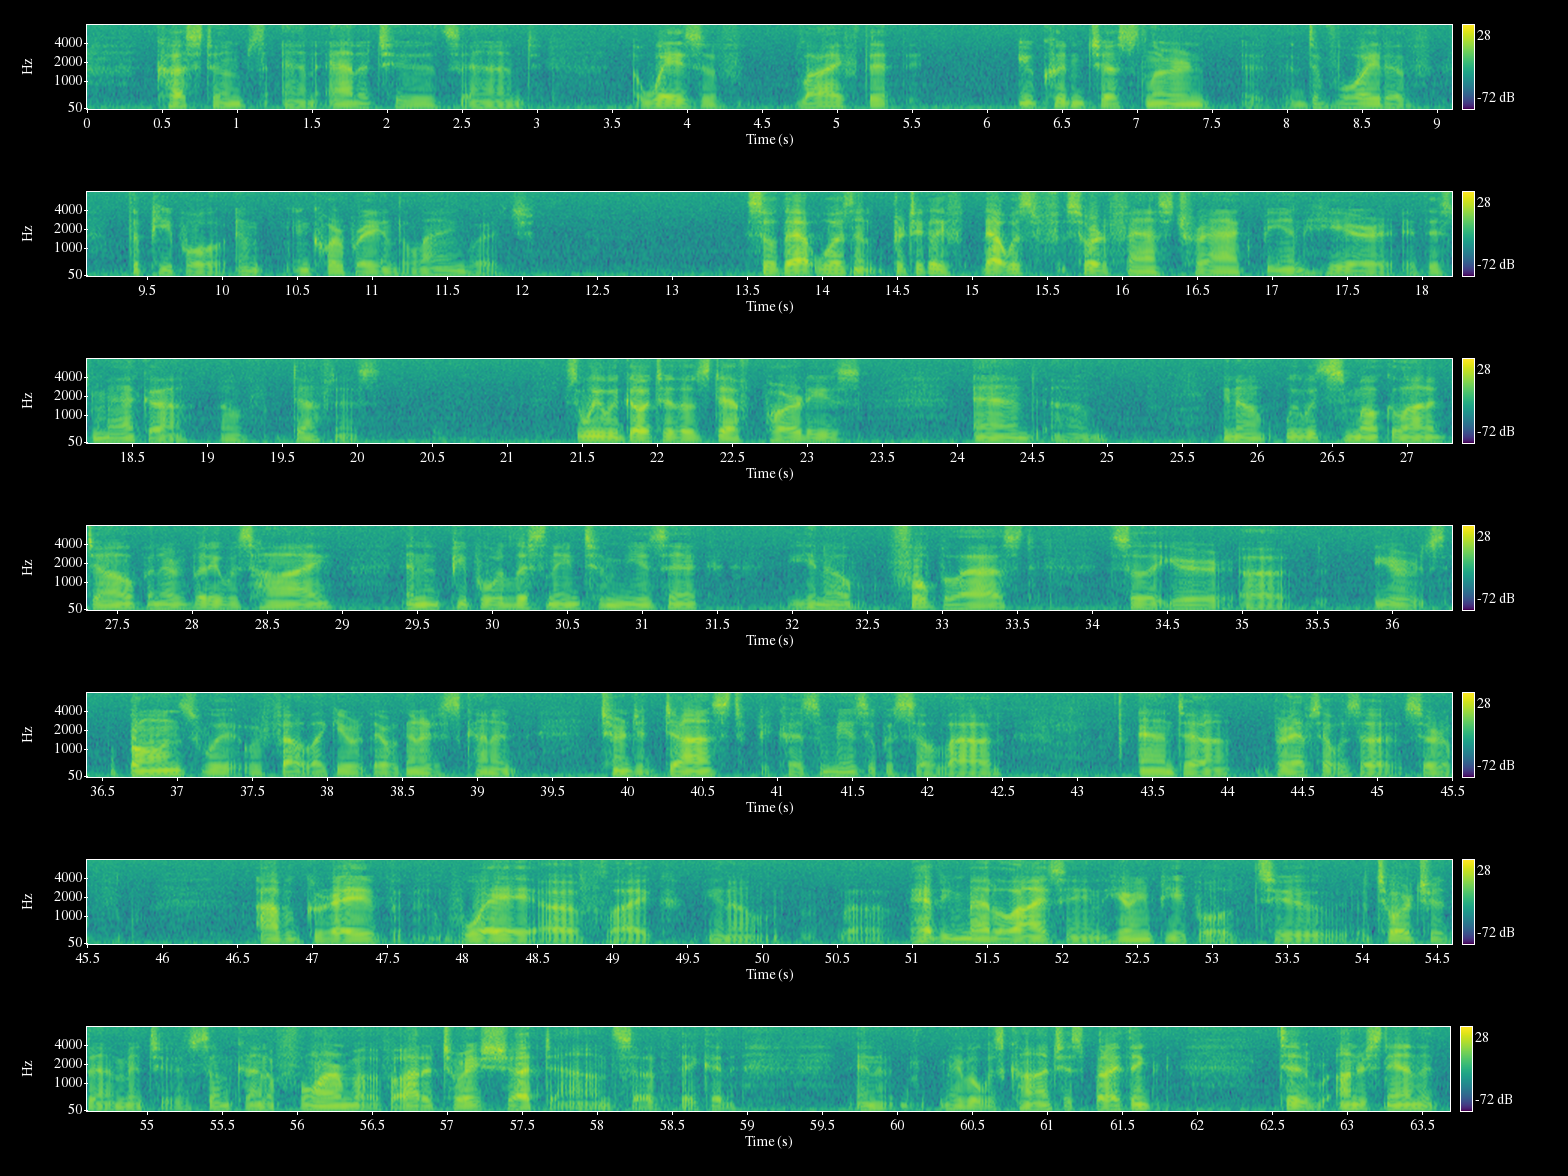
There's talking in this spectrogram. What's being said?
customs and attitudes and ways of life that you couldn't just learn uh, devoid of the people in, incorporating the language. So that wasn't particularly, that was sort of fast track being here at this mecca of deafness. So we would go to those deaf parties and, um, you know, we would smoke a lot of dope and everybody was high and people were listening to music, you know, full blast so that your uh, your bones were, were felt like you were, they were going to just kind of turn to dust because the music was so loud, and uh, perhaps that was a sort of Ghraib way of like you know uh, heavy metalizing, hearing people to torture them into some kind of form of auditory shutdown so that they could, and maybe it was conscious, but I think to understand that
